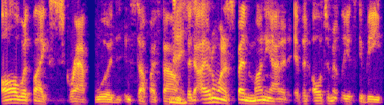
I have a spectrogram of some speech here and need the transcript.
all with like scrap wood and stuff I found. Nice. Said, I don't want to spend money on it if it ultimately it's going to be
